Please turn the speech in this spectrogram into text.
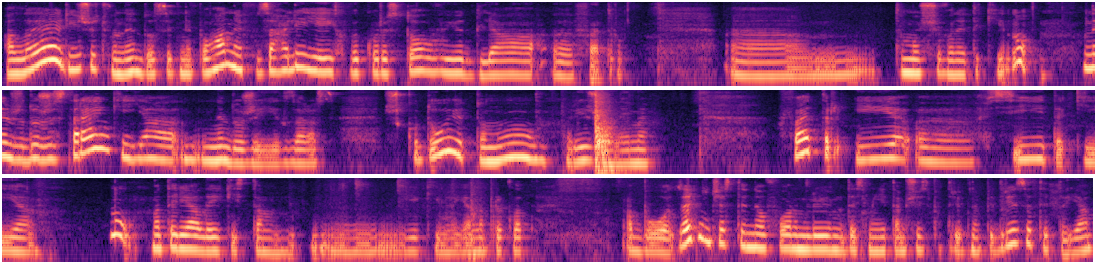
але ріжуть вони досить непогано. Взагалі я їх використовую для е, фетру. Е, тому що вони такі, ну, вони вже дуже старенькі, я не дуже їх зараз шкодую, тому ріжу ними фетр і е, всі такі ну, матеріали, якісь там, якими я, наприклад, або задні частини оформлюю, десь мені там щось потрібно підрізати, то я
